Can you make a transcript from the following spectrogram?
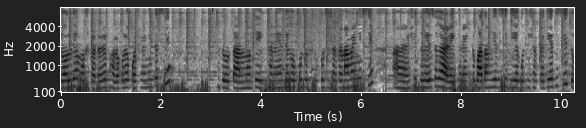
জল দিয়ে মশলাটারে ভালো করে কষাই নিতেছি। তো তার মধ্যে এখানে দেখো কচু কচু শাকটা নামাই নিচ্ছি সিদ্ধ হয়েছে আর এখানে একটু বাদাম দিয়ে দিচ্ছি দিয়ে কচু শাকটা দিয়ে দিচ্ছি তো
